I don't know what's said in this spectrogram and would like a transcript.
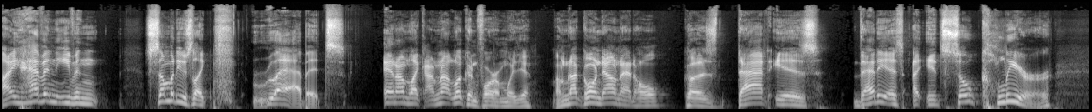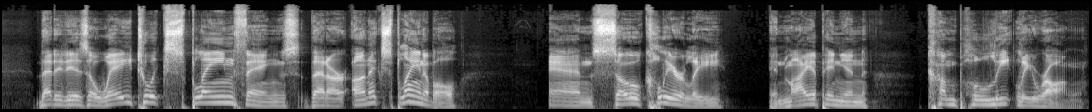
I haven't even. Somebody was like rabbits, and I'm like, I'm not looking for them with you. I'm not going down that hole because that is that is. Uh, it's so clear that it is a way to explain things that are unexplainable and so clearly, in my opinion, completely wrong.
